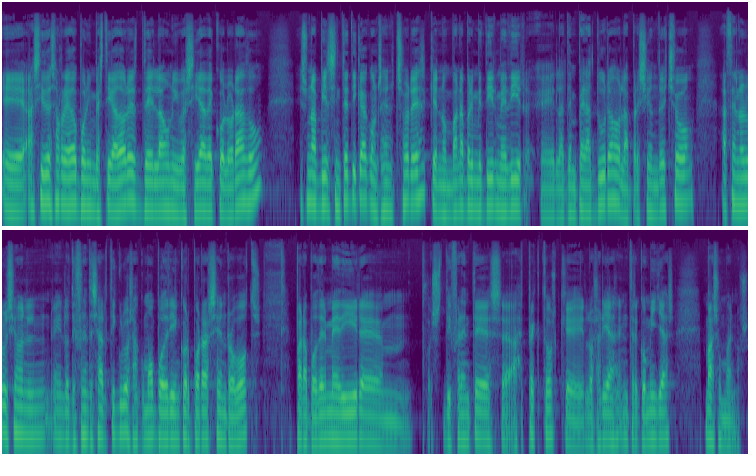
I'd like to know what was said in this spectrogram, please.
Eh, ha sido desarrollado por investigadores de la Universidad de Colorado. Es una piel sintética con sensores que nos van a permitir medir eh, la temperatura o la presión. De hecho, hacen alusión en, los diferentes artículos a cómo podría incorporarse en robots para poder medir pues, diferentes aspectos que los harían, entre comillas, más humanos.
